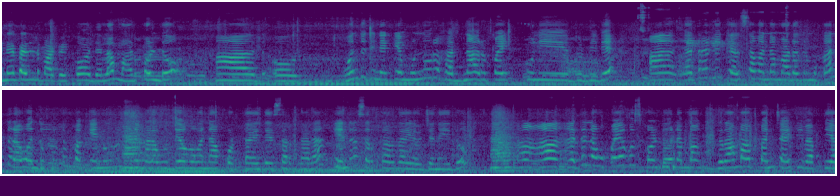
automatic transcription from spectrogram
ಎನೇಬಲ್ಡ್ ಮಾಡಬೇಕು ಅದೆಲ್ಲ ಮಾಡಿಕೊಂಡು ಒಂದು ದಿನಕ್ಕೆ ಮುನ್ನೂರ ಹದಿನಾರು ರೂಪಾಯಿ ಕೂಲಿ ದುಡ್ಡಿದೆ. ಅದರಲ್ಲಿ ಕೆಲಸವನ್ನ ಮಾಡೋದ್ರ ಮುಖಾಂತರ ಒಂದು ಕುಟುಂಬಕ್ಕೆ ನೂರು ದಿನಗಳ ಉದ್ಯೋಗವನ್ನ ಕೊಡ್ತಾ ಇದೆ ಸರ್ಕಾರ, ಕೇಂದ್ರ ಸರ್ಕಾರದ ಯೋಜನೆ ಇದು. ಅದನ್ನ ಉಪಯೋಗಿಸ್ಕೊಂಡು ನಮ್ಮ ಗ್ರಾಮ ಪಂಚಾಯಿತಿ ವ್ಯಾಪ್ತಿಯ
